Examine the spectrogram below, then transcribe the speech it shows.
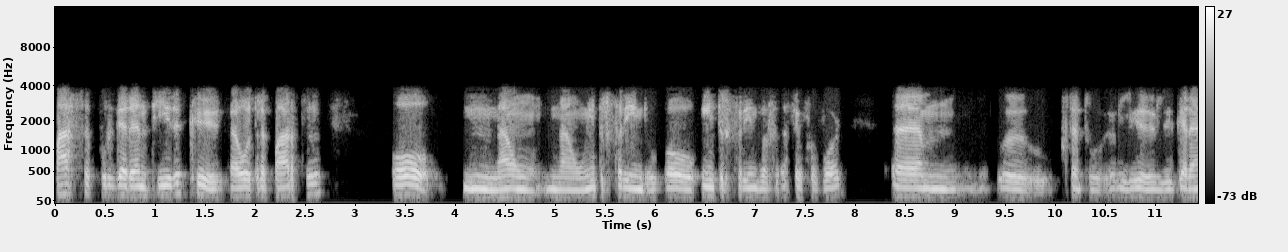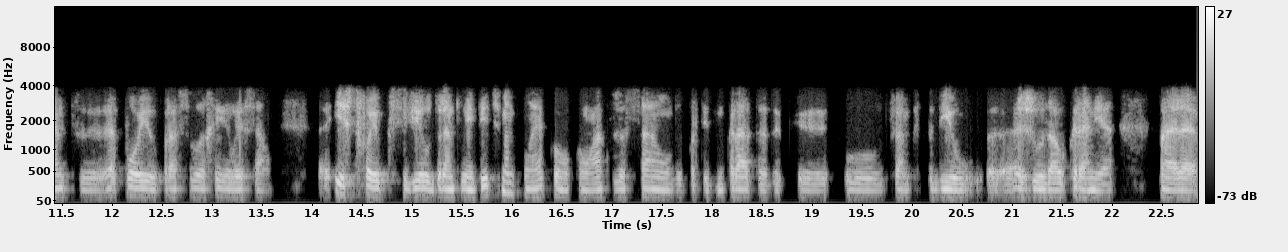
passa por garantir que a outra parte, ou não, não interferindo, ou interferindo a, a seu favor, um, portanto, lhe, lhe, garante apoio para a sua reeleição. Isto foi o que se viu durante o impeachment, não é? com, com a acusação do Partido Democrata de que o Trump pediu eh, ajuda à Ucrânia para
